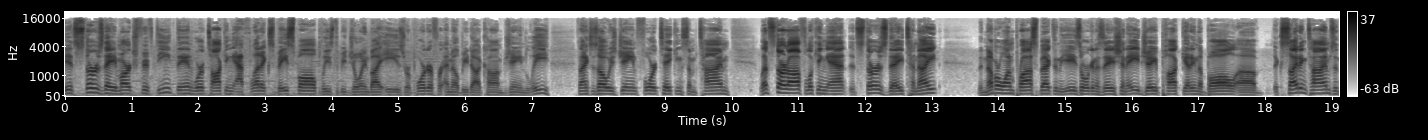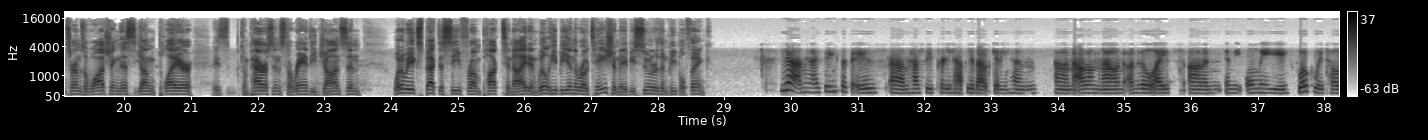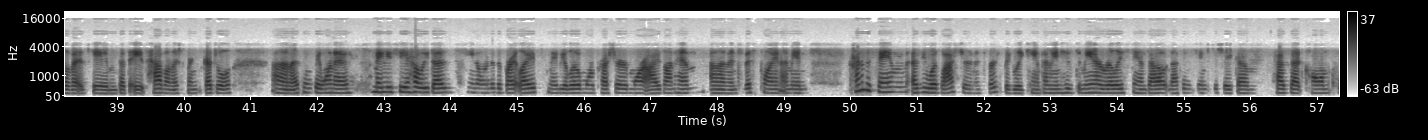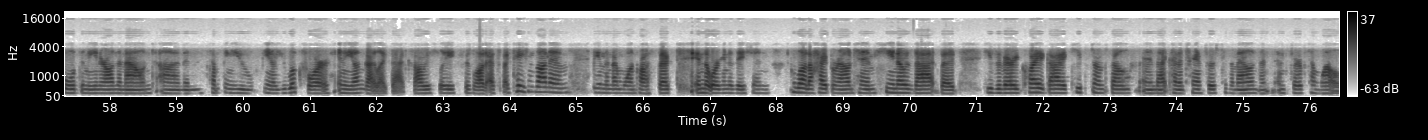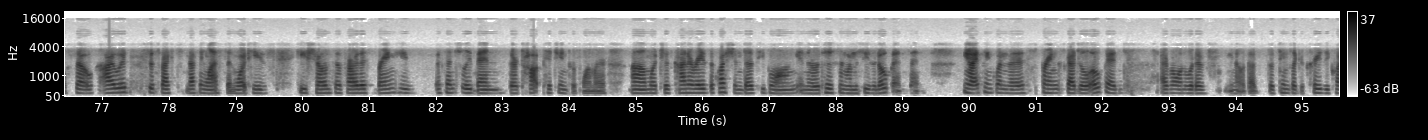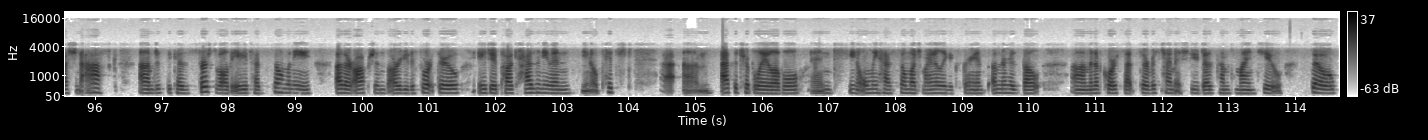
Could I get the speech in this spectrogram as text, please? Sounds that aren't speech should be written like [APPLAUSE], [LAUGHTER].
It's Thursday, March 15th, and we're talking athletics baseball. Pleased to be joined by A's reporter for MLB.com, Jane Lee. Thanks as always, Jane, for taking some time. Let's start off looking at it's Thursday tonight. The number one prospect in the A's organization, AJ Puk, getting the ball. Uh, exciting times in terms of watching this young player. His comparisons to Randy Johnson. What do we expect to see from Puk tonight, and will he be in the rotation maybe sooner than people think? Yeah, I mean, I think that the A's um, have to be pretty happy about getting him um, out on the mound under the lights um, and in the only locally televised game that the A's have on their spring schedule. Um, I think they want to maybe see how he does, you know, under the bright lights, maybe a little more pressure, more eyes on him. Um, and to this point, I mean, kind of the same as he was last year in his first big league camp. I mean, his demeanor really stands out. Nothing seems to shake him has that calm, cool demeanor on the mound, um, and something you you know you look for in a young guy like that. Because obviously there's a lot of expectations on him, being the number one prospect in the organization. A lot of hype around him. He knows that, but he's a very quiet guy, keeps to himself, and that kind of transfers to the mound and, and serves him well. So I would suspect nothing less than what he's he's shown so far this spring. He's essentially been their top pitching performer, um, which has kind of raised the question, does he belong in the rotation when the season opens? And, you know, I think when the spring schedule opened, everyone would have, you know, that, that seems like a crazy question to ask, um, just because, first of all, the A's had so many other options already to sort through. AJ Puk hasn't even, you know, pitched at, um, at the AAA level and, you know, only has so much minor league experience under his belt. Um, and of course, that service time issue does come to mind too. So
